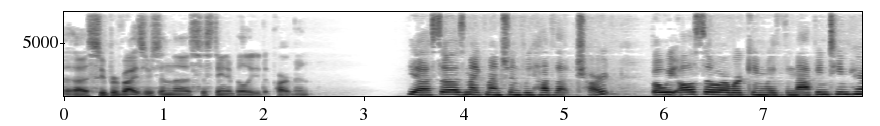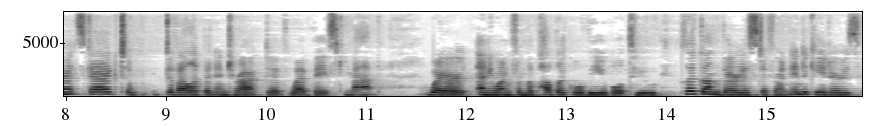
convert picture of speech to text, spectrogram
uh, supervisors in the sustainability department. Yeah, so as Mike mentioned, we have that chart, but we also are working with the mapping team here at SCAG to develop an interactive web based map where anyone from the public will be able to click on various different indicators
